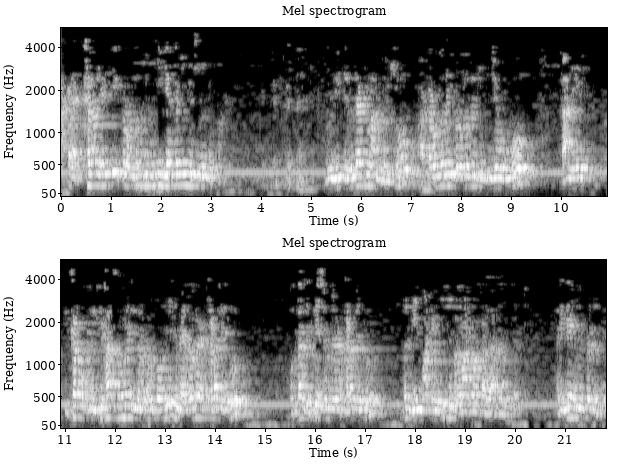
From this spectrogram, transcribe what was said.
అక్కడ ఎక్కడా లేని ఇక్కడ ఉన్న గురించి ఎక్కడి నుంచి వచ్చిందని చెప్పండి నువ్వు నీ తెలివితేటలు నాకు తెలుసు అక్కడ ఉన్నది ఇక్కడ ఉన్నది చూపించేవు కానీ ఇక్కడ ఒక ఇతిహాసంలో ఇది కనపడుతోంది ఇది వేదంలో ఎక్కడా లేదు. కొంత నిర్దేశంలో ఎక్కడా లేదు. మరి దీని మాట ఏంటి? ఇది ప్రమాణం కాదా అని అడిగితే ఏం చెప్తాడంటే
